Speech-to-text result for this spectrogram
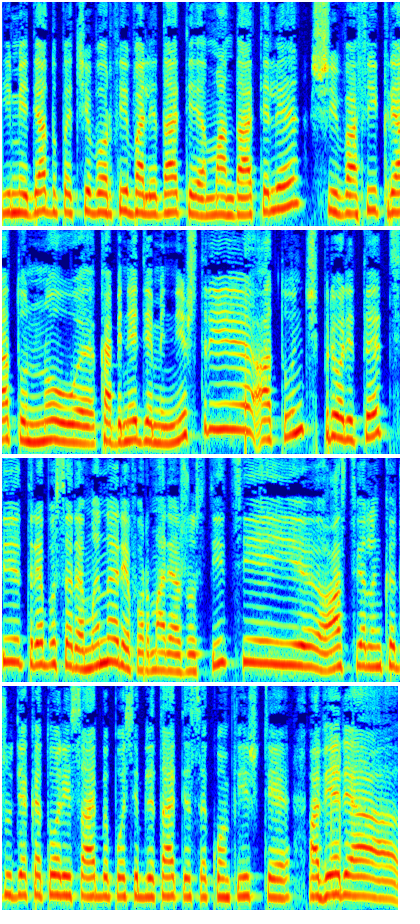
imediat după ce vor fi validate mandatele și va fi creat un nou cabinet de miniștri, atunci priorități trebuie să rămână reformarea justiției, astfel încât judecătorii să aibă posibilitate să confiște privește averea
